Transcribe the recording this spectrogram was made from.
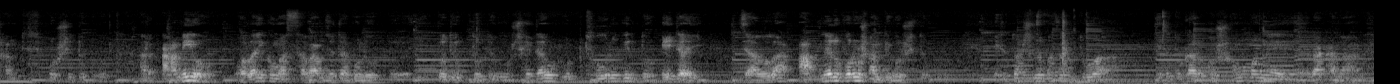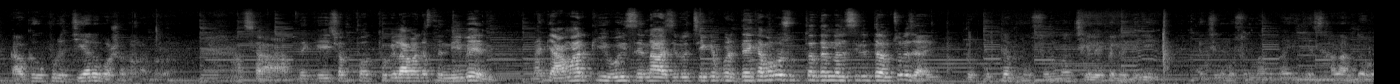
শান্তি বর্ষিত করুন। আর আমিও ওয়ালাইকুম আসসালাম যেটা বলে প্রত্যুত্তর দেবো, সেটাও অর্থ কিন্তু এটাই যে আল্লাহ আপনার উপরেও শান্তি বর্ষিত করুন। এটা তো আসলে বাজার দোয়া। এটা তো কারও সম্মানে রাখা না, কাউকে উপরে চেয়ারও বসানো না। আচ্ছা আপনি কি এইসব তথ্যগুলো আমার কাছে নিবেন? নাকি আমার কি হয়েছে না হয়েছিল চেক আপ করে দেখে আমার ওষুধটা দেন নাহলে সিলিপ দেন চলে যাই। প্রত্যেকটা মুসলমান ছেলে পেলেদেরই একজন মুসলমান ভাইকে সালাম দেওয়া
